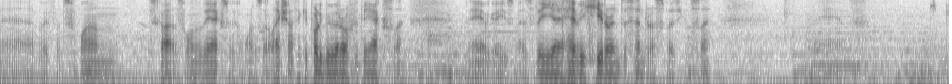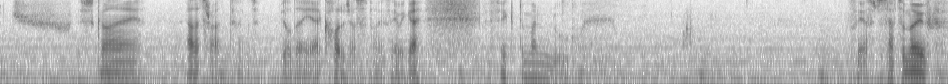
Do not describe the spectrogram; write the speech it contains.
Uh, movement 1. This guy's one of the X movement 1 as well. Actually, I think he'd probably be better off with the X though. There we go, use him as the uh, heavy hitter and defender, I suppose you could say. And this guy. Oh, that's right. I'm telling him to build a uh, cottage, I suppose. There we go. Perfectamundo. So yes, we just have to move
